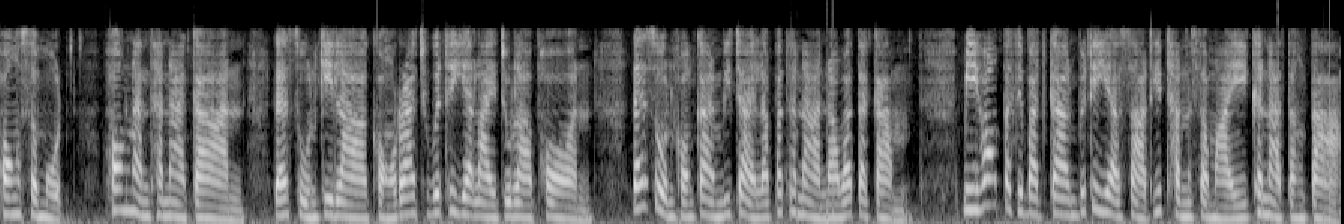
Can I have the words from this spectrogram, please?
ห้องสมุด ห้องนันทนาการ และศูนย์กีฬาของราชวิทยาลัยจุฬาภรณ์และส่วนของการวิจัยและพัฒนานวัตกรรม มีห้องปฏิบัติการวิทยาศาสตร์ที่ทันสมัยขนาดต่าง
